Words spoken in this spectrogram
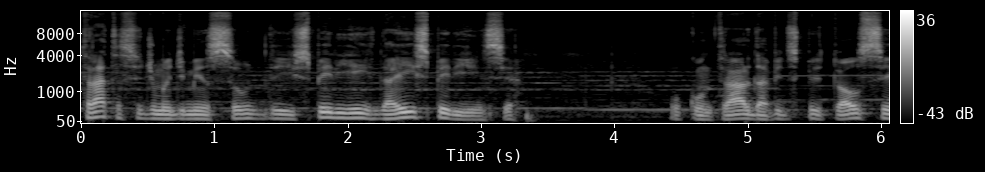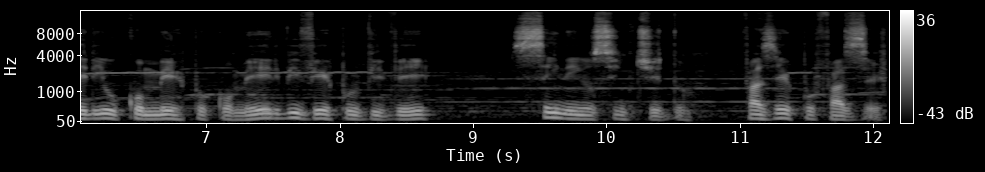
Trata-se de uma dimensão de experiência, da experiência. O contrário da vida espiritual seria o comer por comer e viver por viver, sem nenhum sentido, fazer por fazer.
